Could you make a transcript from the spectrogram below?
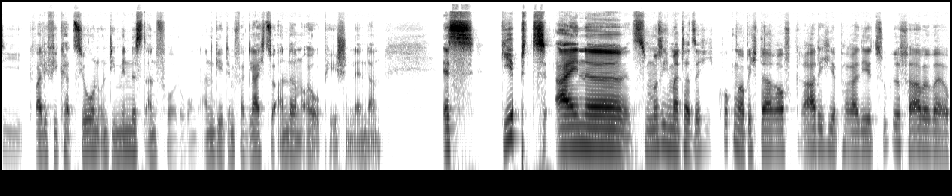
die Qualifikation und die Mindestanforderung angeht im Vergleich zu anderen europäischen Ländern. Es gibt eine, jetzt muss ich mal tatsächlich gucken, ob ich darauf gerade hier parallel Zugriff habe, weil,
